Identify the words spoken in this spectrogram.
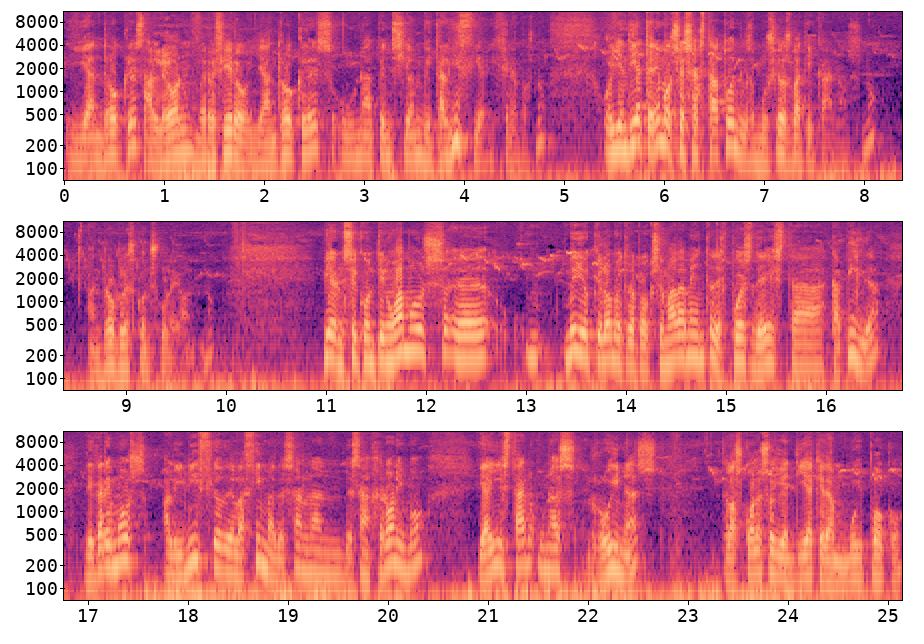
y a Andrócles, al león me refiero, y a Andrócles, una pensión vitalicia, dijéramos. ¿no? Hoy en día tenemos esa estatua en los museos vaticanos, ¿no? Andrócles con su león. Bien, si continuamos eh, medio kilómetro aproximadamente después de esta capilla, llegaremos al inicio de la cima de San, de San Jerónimo y ahí están unas ruinas, de las cuales hoy en día quedan muy poco,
